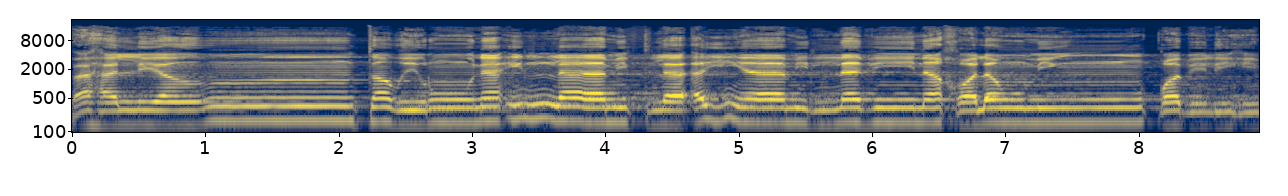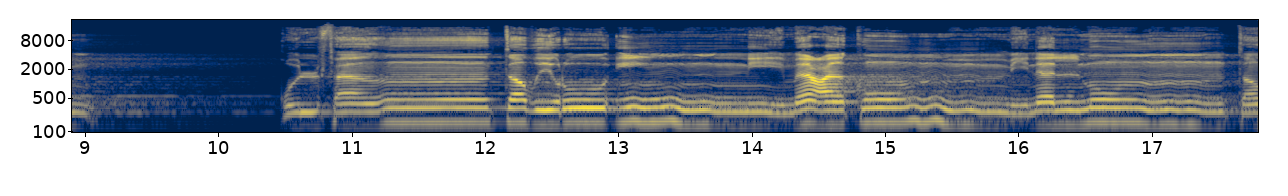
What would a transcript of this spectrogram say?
فهل ينتظرون إلا مثل أيام الذين خلوا من قبلهم قل فانتظروا إني معكم من المنتظرين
